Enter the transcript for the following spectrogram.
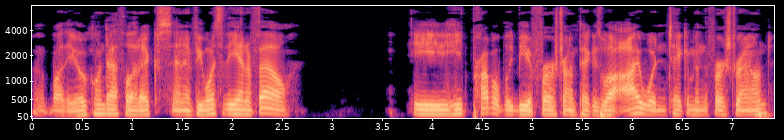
uh, by the Oakland Athletics, and if he went to the NFL, he he'd probably be a first round pick as well. I wouldn't take him in the first round,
